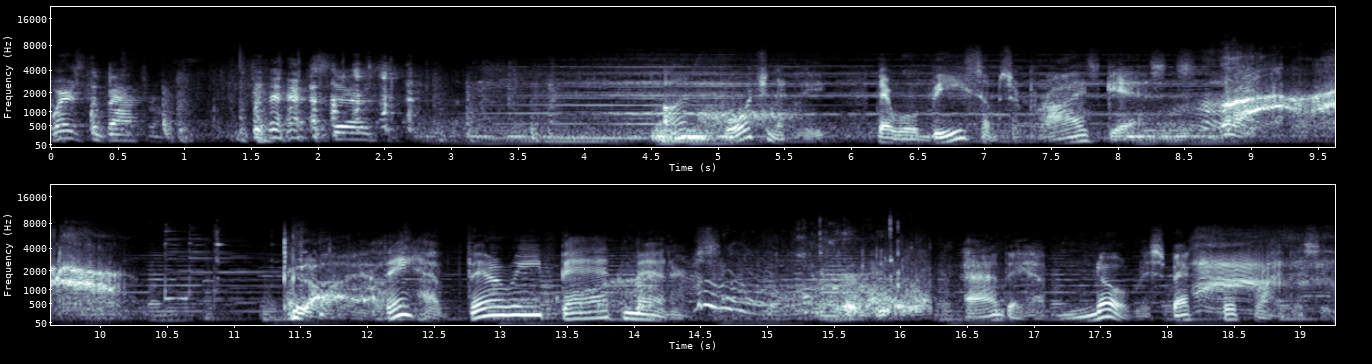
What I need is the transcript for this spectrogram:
Where's the bathroom? Upstairs. Unfortunately, there will be some surprise guests. They have very bad manners. And they have no respect for privacy.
